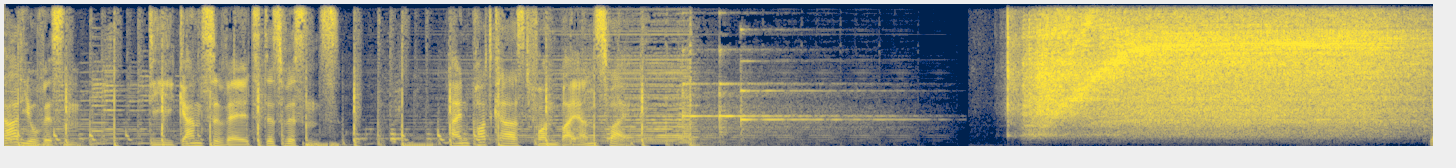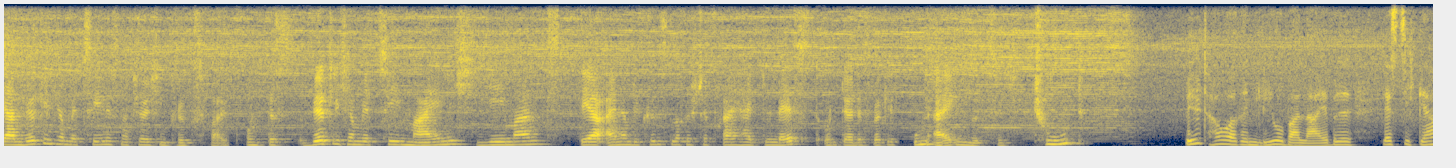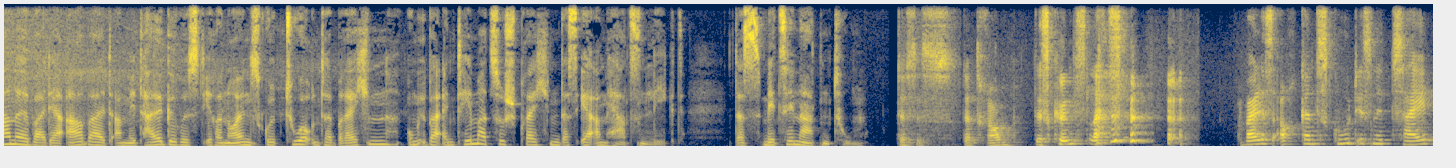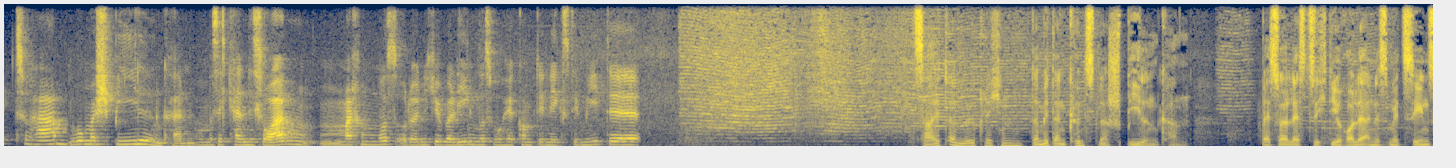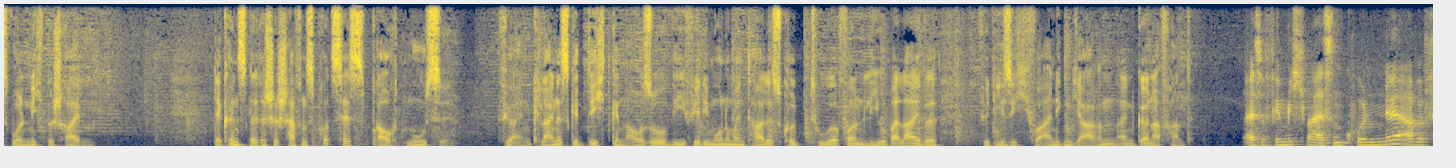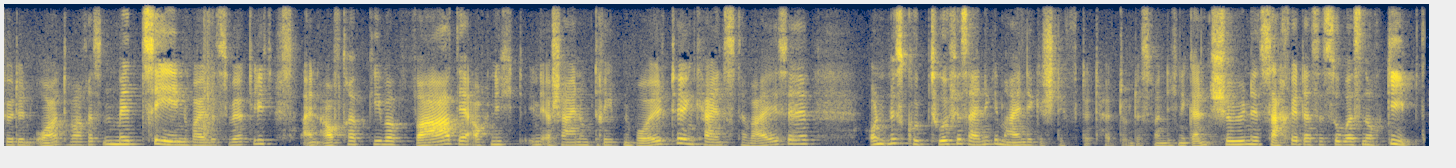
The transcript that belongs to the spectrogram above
Radiowissen. Die ganze Welt des Wissens. Ein Podcast von Bayern 2. Ja, ein wirklicher Mäzen ist natürlich ein Glücksfall. Und das wirkliche Mäzen meine ich jemand, der einem die künstlerische Freiheit lässt und der das wirklich uneigennützig tut. Bildhauerin Leoba Leibel lässt sich gerne bei der Arbeit am Metallgerüst ihrer neuen Skulptur unterbrechen, um über ein Thema zu sprechen, das ihr am Herzen liegt: das Mäzenatentum. Das ist der Traum des Künstlers. Weil es auch ganz gut ist, eine Zeit zu haben, wo man spielen kann, wo man sich keine Sorgen machen muss oder nicht überlegen muss, woher kommt die nächste Miete. Zeit ermöglichen, damit ein Künstler spielen kann. Besser lässt sich die Rolle eines Mäzens wohl nicht beschreiben. Der künstlerische Schaffensprozess braucht Muße. Für ein kleines Gedicht genauso wie für die monumentale Skulptur von Leo Baleibel, für die sich vor einigen Jahren ein Gönner fand. Also für mich war es ein Kunde, aber für den Ort war es ein Mäzen, weil es wirklich ein Auftraggeber war, der auch nicht in Erscheinung treten wollte, in keinster Weise und eine Skulptur für seine Gemeinde gestiftet hat. Und das fand ich eine ganz schöne Sache, dass es sowas noch gibt.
